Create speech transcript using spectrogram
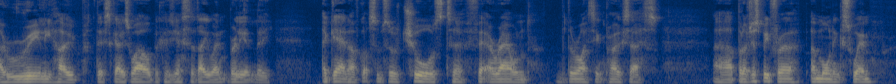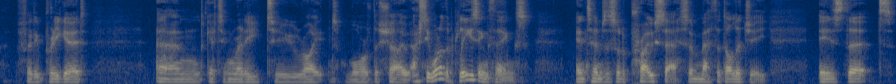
I really hope this goes well because yesterday went brilliantly. Again, I've got some sort of chores to fit around the writing process, uh, but I've just been for a, a morning swim, feeling pretty good, and getting ready to write more of the show. Actually, one of the pleasing things in terms of sort of process and methodology is that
